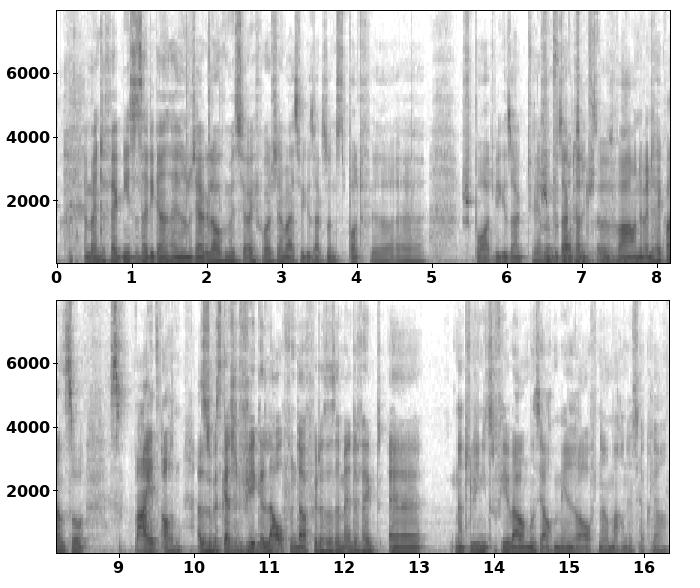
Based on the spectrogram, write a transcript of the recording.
Im Endeffekt, Nies ist halt die ganze Zeit hin und her gelaufen, müsst ihr euch vorstellen, weil es wie gesagt so ein Spot für äh, Sport, wie gesagt, wie Ja, er schon gesagt hat, äh, war. Und im Endeffekt war es so, es war jetzt auch, also du bist ganz schön viel gelaufen dafür, dass es im Endeffekt äh, natürlich nicht zu viel war, aber man muss ja auch mehrere Aufnahmen machen, ist ja klar.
